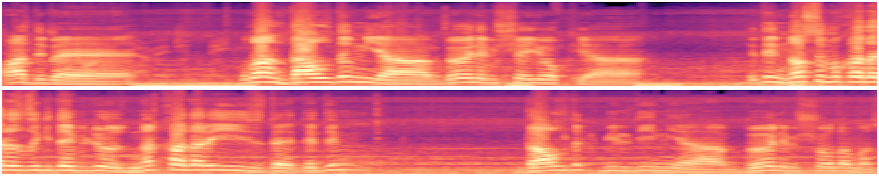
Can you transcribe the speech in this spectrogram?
Hadi be. Ulan daldım ya. Böyle bir şey yok ya. Dedim nasıl bu kadar hızlı gidebiliyoruz? Ne kadar iyiyiz de dedim. Daldık bildiğin ya. Böyle bir şey olamaz.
